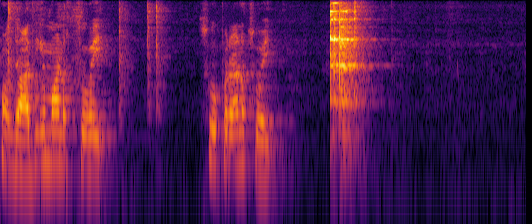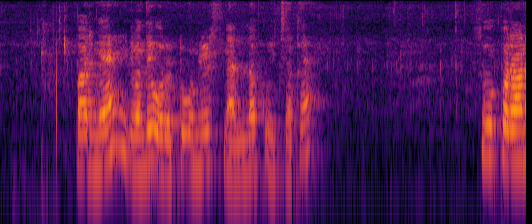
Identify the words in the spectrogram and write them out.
கொஞ்சம் அதிகமான சுவை. சூப்பரான சுவை. பாருங்கள் இது வந்து ஒரு டூ மினிட்ஸ் நல்லா கொதிச்சாக்க சூப்பரான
